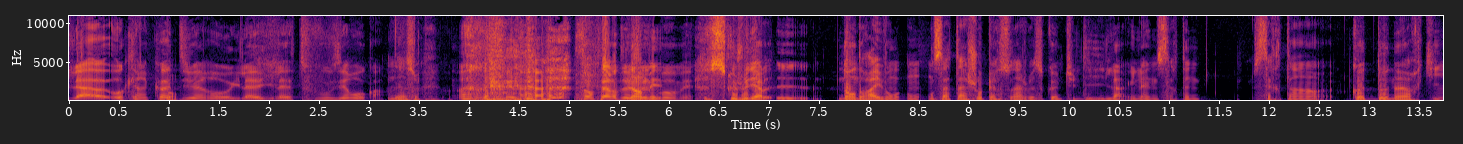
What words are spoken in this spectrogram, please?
il a euh, aucun code Bon. du héros. Il a, il a tout zéro, quoi. bien sûr. Sans faire de Non, jeu mais- de mots. Mais... ce que je veux dire, euh, dans Drive, on, on- on s'attache au personnage parce que, comme tu le dis, il a, il a une certaine, certain code d'honneur qui, Mm.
